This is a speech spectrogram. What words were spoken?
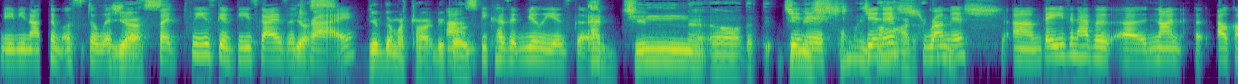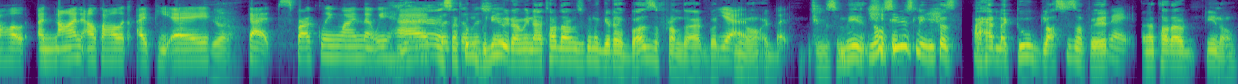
maybe not the most delicious, Yes. but please give these guys a Yes. try Give them a try um, because because it really is good. that gin, uh, that Ginish, ginish, oh my ginish, god, rummish. Um, they even have a, a non-alcohol, a non-alcoholic IPA. Yeah. That sparkling wine that we had yes, I couldn't believe it. I mean, I thought I was going to get a buzz from that, but Yeah, you know, it, but- it was amazing. No, seriously, because I had like two glasses of it, Right. and I thought I would, you know,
